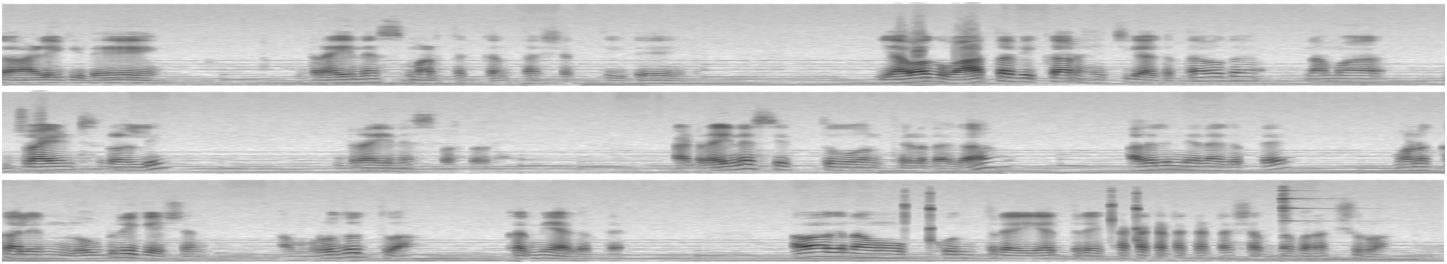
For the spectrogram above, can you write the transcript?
ಗಾಳಿಗಿದೆ. ಡ್ರೈನೆಸ್ ಮಾಡ್ತಕ್ಕಂಥ ಶಕ್ತಿ ಇದೆ. ಯಾವಾಗ ವಾತ ವಿಕಾರ ಹೆಚ್ಚಿಗೆ ಆಗುತ್ತೆ ಆವಾಗ ನಮ್ಮ ಜಾಯಿಂಟ್ಸ್ಗಳಲ್ಲಿ ಡ್ರೈನೆಸ್ ಬರ್ತದೆ. ಆ ಡ್ರೈನೆಸ್ ಇತ್ತು ಅಂತ ಹೇಳಿದಾಗ ಅದರಿಂದ ಏನಾಗುತ್ತೆ? ಮೊಣಕಾಲಿನ ಲೂಬ್ರಿಗೇಷನ್ ಆ ಮೃದುತ್ವ ಕಮ್ಮಿ ಆಗುತ್ತೆ. ಆವಾಗ ನಾವು ಕುಂತ್ರೆ, ಎದ್ರೆ ಕಟ ಕಟ ಶಬ್ದ ಬರಕ್ಕೆ ಶುರು ಆಗ್ತದೆ.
